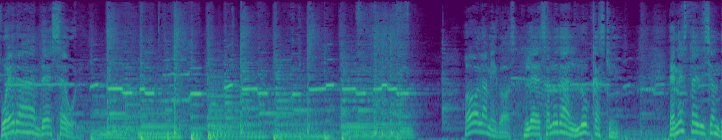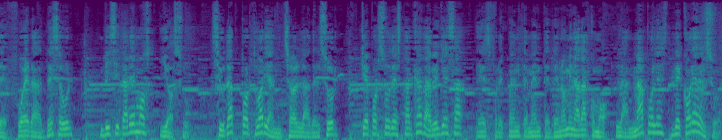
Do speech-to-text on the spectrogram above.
Fuera de Seúl. Hola amigos, les saluda Lucas Kim. En esta edición de Fuera de Seúl visitaremos Yosu, ciudad portuaria en Cholla del Sur, que por su destacada belleza es frecuentemente denominada como la Nápoles de Corea del Sur.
